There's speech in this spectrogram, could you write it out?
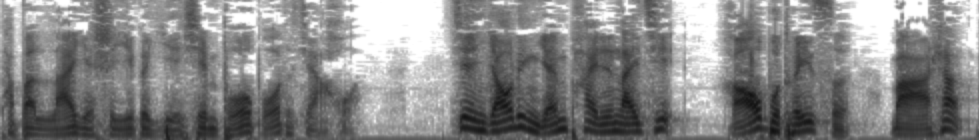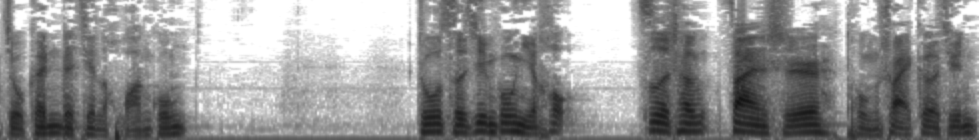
他本来也是一个野心勃勃的家伙，见姚令言派人来接。毫不推辞，马上就跟着进了皇宫。朱慈进宫以后，自称暂时统帅各军，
